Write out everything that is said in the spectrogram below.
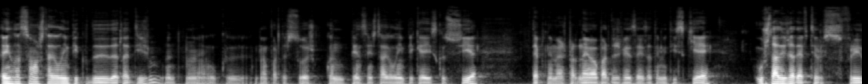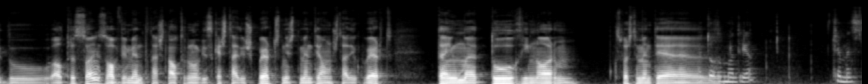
Em relação ao Estádio Olímpico de, de Atletismo, portanto, não é o que a maior parte das pessoas, quando pensa em Estádio Olímpico, é isso que associa, até porque na maior, na maior parte das vezes é exatamente isso que é. O estádio já deve ter sofrido alterações, obviamente, acho que na altura não havia sequer estádios cobertos, neste momento é um estádio coberto, tem uma torre enorme, que supostamente é... a Torre de Montreal chama-se.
